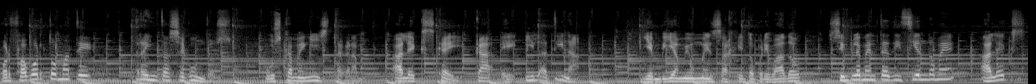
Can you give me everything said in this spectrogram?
por favor tómate 30 segundos. Búscame en Instagram, AlexK, K-E y latina, y envíame un mensajito privado simplemente diciéndome, Alex,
